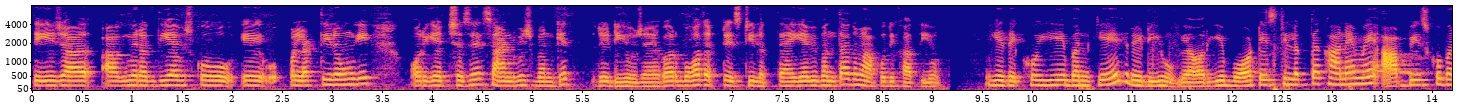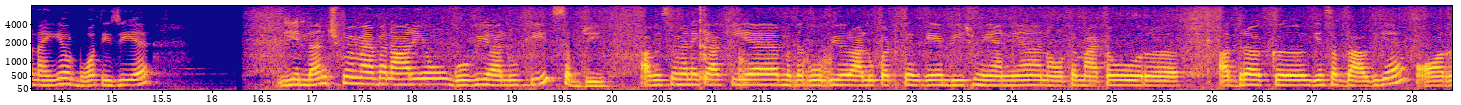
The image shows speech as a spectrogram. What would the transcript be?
तेज आग में रख दिया। अब इसको पलटती रहूँगी और ये अच्छे से सैंडविच बन के रेडी हो जाएगा और बहुत टेस्टी लगता है। ये अभी बनता है तो मैं आपको दिखाती हूँ। ये देखो, ये बन के रेडी हो गया और ये बहुत टेस्टी लगता है खाने में। आप भी इसको बनाइए और बहुत ईजी है। ये लंच में मैं बना रही हूँ गोभी आलू की सब्ज़ी। अब इसमें मैंने क्या किया है? मतलब गोभी और आलू कट करके बीच में अनियन और टमाटो और अदरक, ये सब डाल दिया है और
